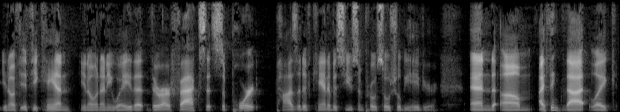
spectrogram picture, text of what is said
you know, if, if you can, you know, in any way, that there are facts that support positive cannabis use and pro social behavior. And um, I think that, like,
